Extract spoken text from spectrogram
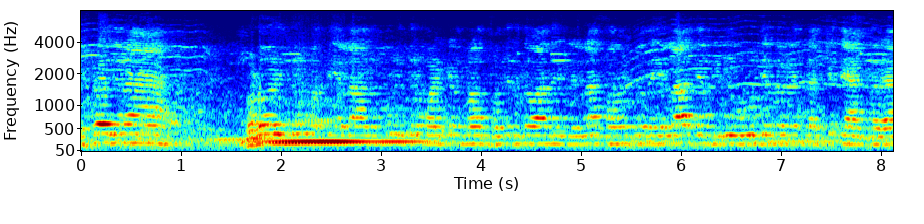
ಎಷ್ಟೋ ಜನ ಬಡವರಿದ್ರು ಮತ್ತೆ ಎಲ್ಲ ಅನುಕೂಲ ಇದ್ರು ಮಾಡ್ಕೊಂಡು ಬಹಳ ಬಂದಿರ್ತಾವ ಎಲ್ಲ ಸಾಮಗ್ರಿವಾದ ಎಲ್ಲ ಜನರಿಗೆ ಊರ ಜನರಿಗೆ ದಕ್ಷತೆ ಆಗ್ತಾರೆ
